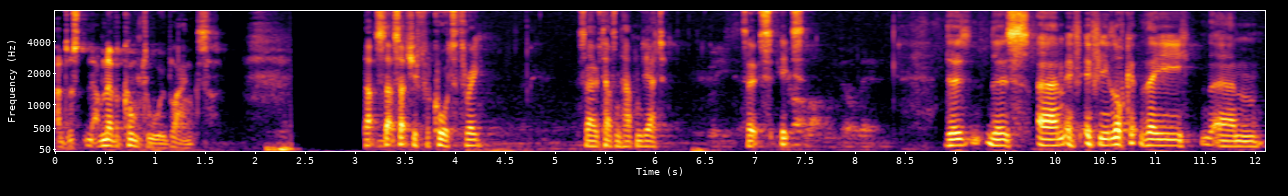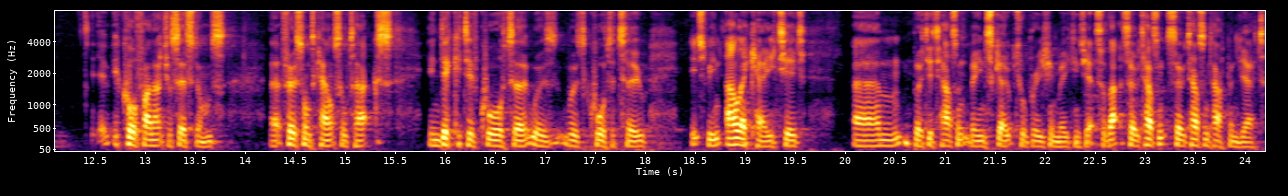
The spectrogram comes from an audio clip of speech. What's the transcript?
I just, I'm never comfortable with blanks. That's, that's actually for quarter three. So it hasn't happened yet. So it's, it's there's, there's um, if, if you look at the um, core financial systems, uh, first one's council tax, indicative quarter was, was quarter two. It's been allocated um, but it hasn't been scoped or briefing meetings yet. So that so it hasn't so it hasn't happened yet.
